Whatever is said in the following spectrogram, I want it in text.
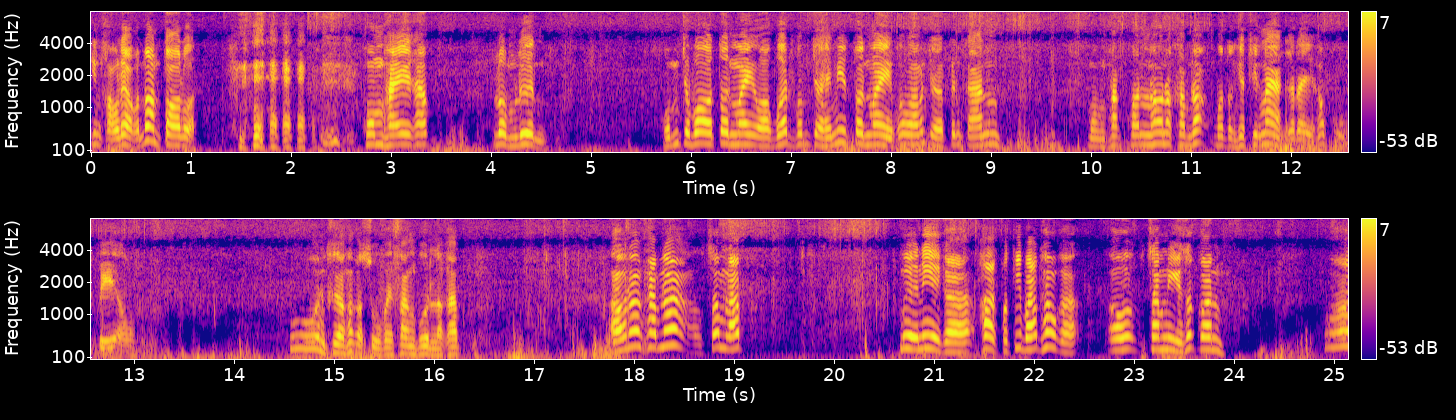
กินข้าวแล้วก็นอนต่อรถ ห่มไผ่ครับล่มลื่น ผมจะบ่อต้นไม้ออกเบิด ผมจะให้มีต้นไม้เพราะว่ามันจะเป็นการมองพักผ่อนเขานะครับเนาะบ่ต้องเฮ็ดที่ยงหน้าก็ได้เขาปลูกเปเอาพูนเครื่องเขาก็สู่ไปฟังพุ่นแล้วครับ เอาเนาะครับเนาะสำหรับเมื่อนี้ก็ภาคปฏิบัติเขาก็เอาซ้ำนี่สักก่อนว้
